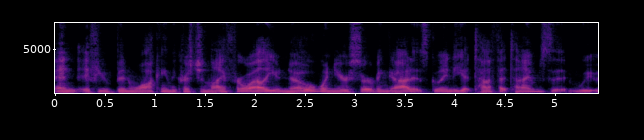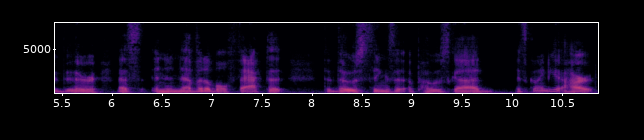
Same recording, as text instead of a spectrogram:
and if you've been walking the Christian life for a while, you know when you're serving God, it's going to get tough at times. We there that's an inevitable fact that that those things that oppose God, it's going to get hard.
